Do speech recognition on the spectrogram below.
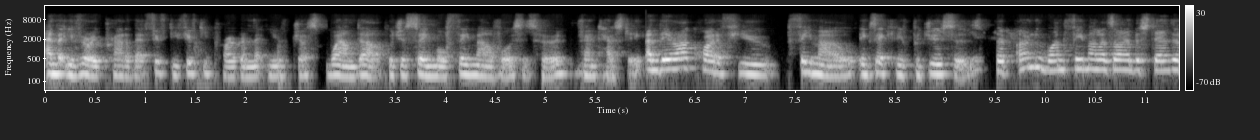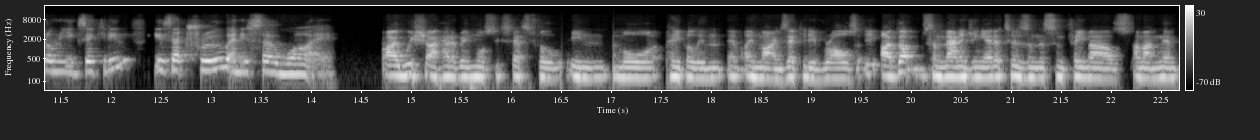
and that you're very proud of that 50 50 program that you've just wound up, which has seen more female voices heard. Fantastic. And there are quite a few female executive producers, but only one female, as I understand it, on the executive. Is that true? And if so, why? I wish I had been more successful in more people in in my executive roles. I've got some managing editors and there's some females among them,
